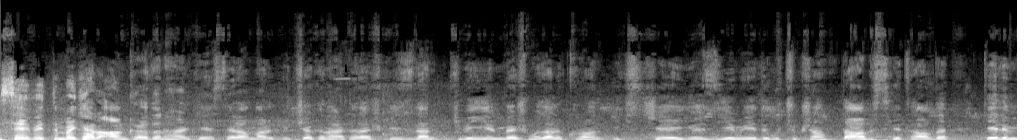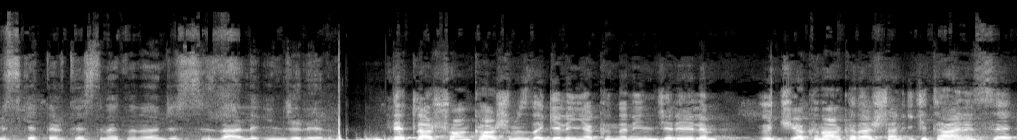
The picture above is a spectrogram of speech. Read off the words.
Seyfettin Bekar, Ankara'dan herkese selamlar. 3 yakın arkadaş bizden 2025 model Kron XC 127.5 şant dağ bisikleti aldı. Gelin bisikletleri teslim etmeden önce sizlerle inceleyelim. Bisikletler şu an karşımızda gelin yakından inceleyelim. 3 yakın arkadaştan 2 tanesi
